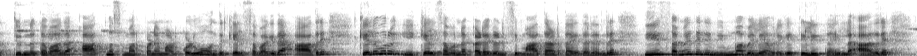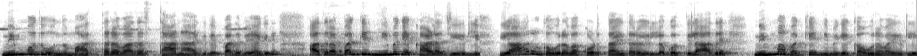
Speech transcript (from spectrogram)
ಅತ್ಯುನ್ನತವಾದ ಆತ್ಮ ಸಮರ್ಪಣೆ ಮಾಡಿಕೊಳ್ಳುವ ಒಂದು ಕೆಲಸವಾಗಿದೆ. ಆದರೆ ಕೆಲವರು ಈ ಕೆಲಸವನ್ನು ಕಡೆಗಣಿಸಿ ಮಾತಾಡ್ತಾ ಇದ್ದಾರೆ ಅಂದರೆ ಈ ಸಮಯದಲ್ಲಿ ನಿಮ್ಮ ಬೆಲೆ ಅವರಿಗೆ ತಿಳಿತಾ ಇಲ್ಲ. ಆದರೆ ನಿಮ್ಮದು ಒಂದು ಮಹತ್ತರವಾದ ಸ್ಥಾನ ಆಗಿದೆ, ಪದವಿಯಾಗಿದೆ. ಅದರ ಬಗ್ಗೆ ನಿಮಗೆ ಕಾಳಜಿ ಇರಲಿ. ಯಾರು ಗೌರವ ಕೊಡ್ತಾ ಇದ್ದಾರೋ ಇಲ್ಲೋ ಗೊತ್ತಿಲ್ಲ. ಆದರೆ ನಿಮ್ಮ ಬಗ್ಗೆ ನಿಮಗೆ ಗೌರವ ಇರಲಿ,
